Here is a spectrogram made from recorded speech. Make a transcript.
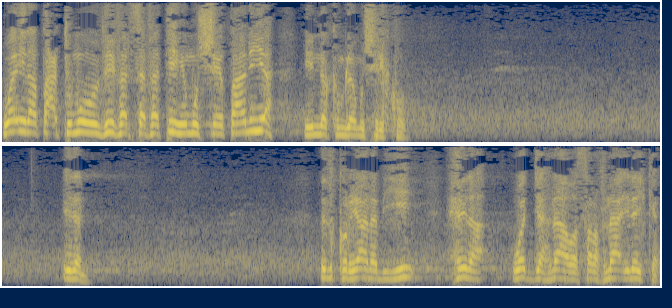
وإن أطعتموهم في فلسفتهم الشيطانية إنكم لمشركون. إذا اذكر يا نبي حين وجهنا وصرفنا إليك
